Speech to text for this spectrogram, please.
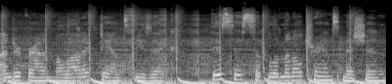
Underground melodic dance music. This is Subliminal Transmission.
